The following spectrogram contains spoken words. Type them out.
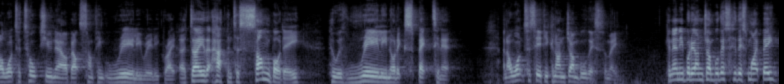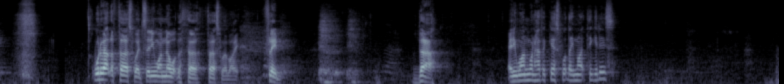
I want to talk to you now about something really, really great. A day that happened to somebody who was really not expecting it. And I want to see if you can unjumble this for me. Can anybody unjumble this, who this might be? What about the first word? Does anyone know what the first word might? Flynn. The. Anyone want to have a guess what they might think it is?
